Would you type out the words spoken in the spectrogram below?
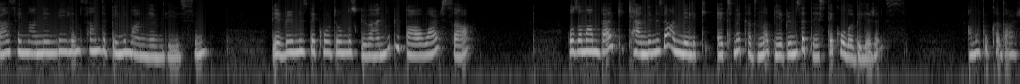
Ben senin annen değilim, sen de benim annem değilsin. Birbirimizle kurduğumuz güvenli bir bağ varsa o zaman belki kendimize annelik etmek adına birbirimize destek olabiliriz. Ama bu kadar.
